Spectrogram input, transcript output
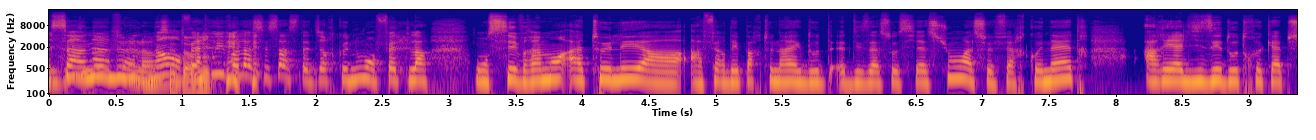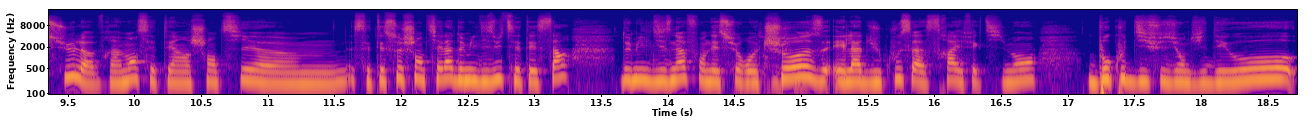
C'est un- 2019, là. Non, en fait, oui, voilà, c'est ça. C'est-à-dire que nous, en fait, là, on s'est vraiment attelé à, à faire des partenariats avec des associations, à se faire connaître, à réaliser d'autres capsules. Vraiment, c'était un chantier. euh, c'était ce chantier-là, 2018, c'était ça. 2019, on est sur autre chose. Et là, du coup, ça sera effectivement beaucoup de diffusion de vidéos,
